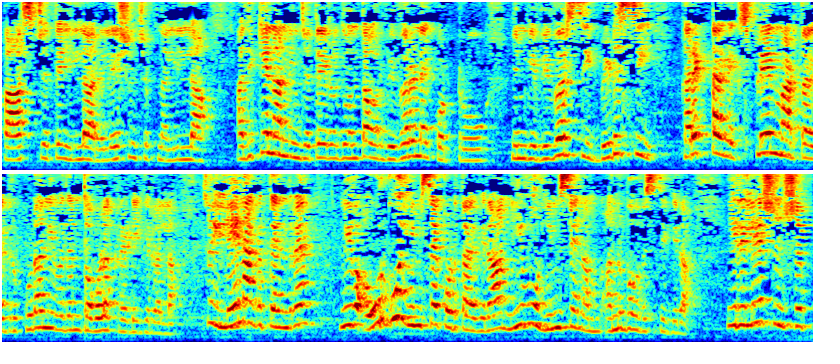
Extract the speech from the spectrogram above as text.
ಪಾಸ್ಟ್ ಜೊತೆ ಇಲ್ಲ ರಿಲೇಶನ್ಶಿಪ್ನಲ್ಲಿ ಇಲ್ಲ ಅದಕ್ಕೆ ನಾನು ನಿಮ್ ಜೊತೆ ಇರೋದು ಅಂತ ಅವ್ರು ವಿವರಣೆ ಕೊಟ್ರು ನಿಮ್ಗೆ ವಿವರಿಸಿ ಬಿಡಿಸಿ ಕರೆಕ್ಟ್ ಆಗಿ ಎಕ್ಸ್ಪ್ಲೇನ್ ಮಾಡ್ತಾ ಇದ್ರು ಕೂಡ ನೀವು ಅದನ್ನ ತಗೊಳಕ್ ರೆಡಿಗಿರಲ್ಲ ಸೊ ಇಲ್ಲೇನಾಗುತ್ತೆ ಅಂದ್ರೆ ನೀವು ಅವ್ರಿಗೂ ಹಿಂಸೆ ಕೊಡ್ತಾ ಇದ್ದೀರಾ, ನೀವು ಹಿಂಸೆ ನಮ್ ಅನುಭವಿಸ್ತಿದ್ದೀರಾ. ಈ ರಿಲೇಶನ್ಶಿಪ್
